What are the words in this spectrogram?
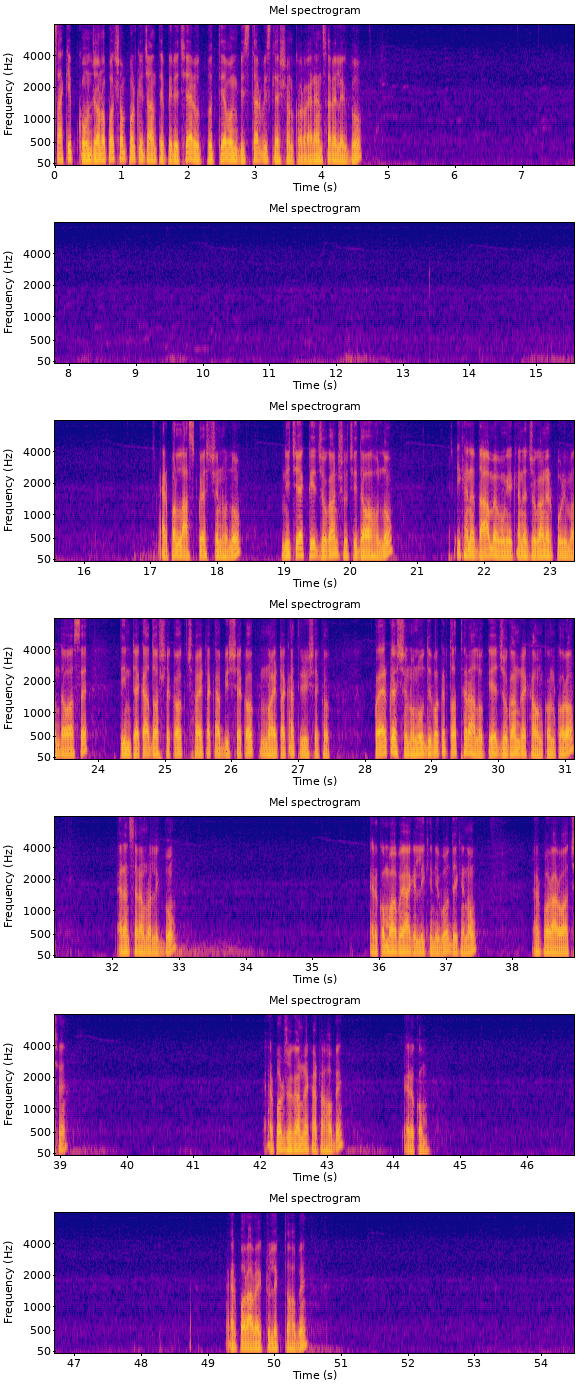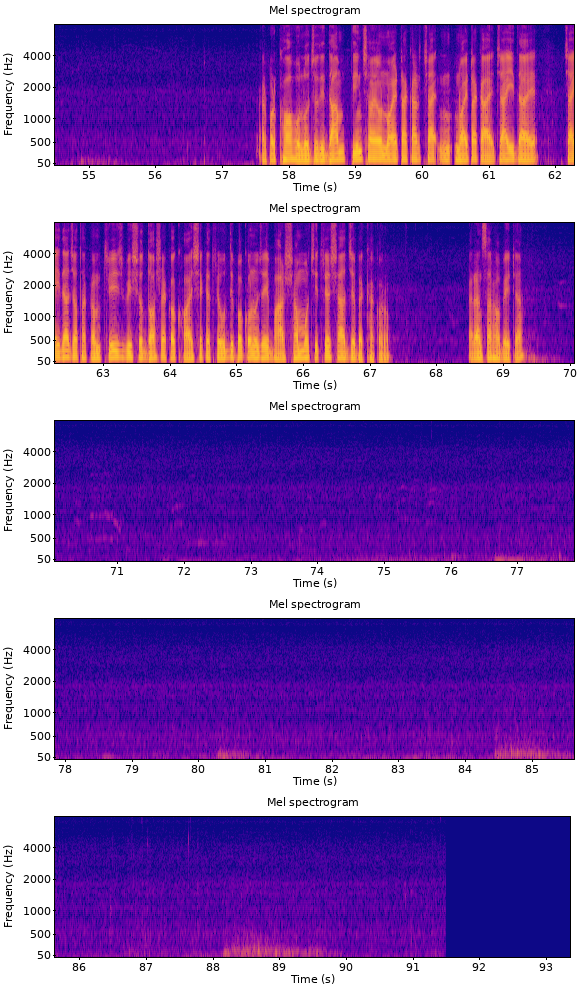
সাকিব কোন জনপদ সম্পর্কে জানতে পেরেছে আর উৎপত্তি এবং বিস্তার বিশ্লেষণ করো। এর অ্যান্সারে লিখব। এরপর লাস্ট কোয়েশ্চেন হলো, নিচে একটি যোগান সূচি দেওয়া হলো। এখানে দাম এবং এখানে যোগানের পরিমাণ দেওয়া আছে। তিন টাকা দশ একক, ছয় টাকা বিশ একক, নয় টাকা তিরিশ একক। কয়ের কোয়েশ্চেন হলো, উদ্দীপকের তথ্যের আলোকে যোগান রেখা অঙ্কন করো। এর অ্যান্সার আমরা লিখব। এরকমভাবে আগে লিখে নিব, দেখে নাও। এরপর আরও আছে। এরপর যোগান রেখাটা হবে এরকম। এরপর আরও একটু লিখতে হবে। এরপর খ হলো, যদি দাম তিন ছয় ও নয় টাকার নয় টাকায় চাহিদায়, চাহিদা যথাক্রম ত্রিশ, বিশ ও দশ একক হয়, সেক্ষেত্রে উদ্দীপক অনুযায়ী ভারসাম্য চিত্রের সাহায্যে ব্যাখ্যা করো। অ্যান্সার হবে এটা।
